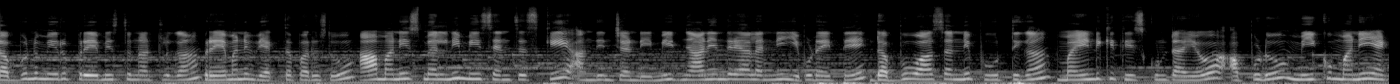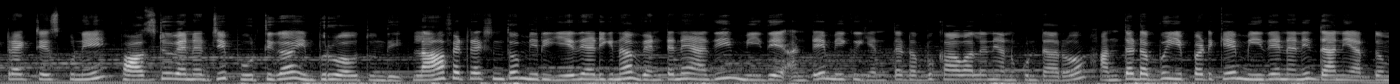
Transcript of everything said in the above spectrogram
డబ్బును మీరు ప్రేమిస్తున్నట్లుగా ప్రేమని వ్యక్తపరుస్తూ ఆ మనీ స్మెల్ని మీ సెన్సెస్కి అందించండి. మీ జ్ఞానేంద్రియాలన్నీ ఎప్పుడైతే డబ్బు వాసన్ని పూర్తిగా మైండ్కి తీసుకుంటాయో అప్పుడు మీకు మనీ అట్రాక్ట్ చేసుకునే పాజిటివ్ ఎనర్జీ పూర్తిగా ఇంప్రూవ్ అవుతుంది. లా ఆఫ్ అట్రాక్షన్తో మీరు ఏది అడిగినా వెంటనే అది మీదే. అంటే మీకు ఎంత డబ్బు కావాలని అనుకుంటారో అంత డబ్బు ఇప్పటికే మీదేనని దాని అర్థం.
